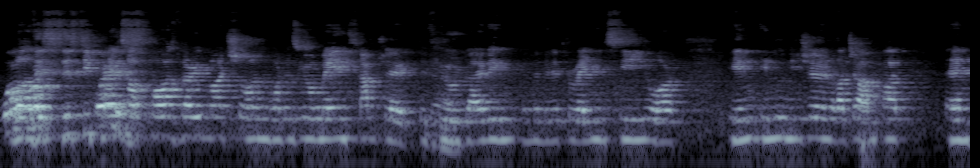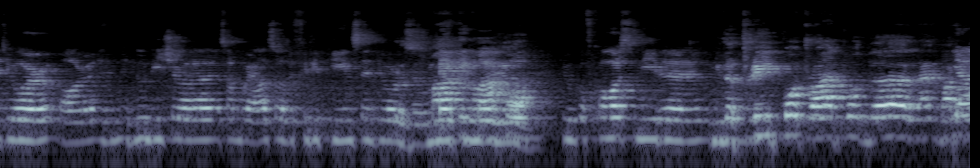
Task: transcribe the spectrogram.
What, well, what- this, this depends, is- of course, very much on what is your main subject. If Yeah. you're diving in the Mediterranean Sea or in Indonesia, in Raja Ampat, and you're or in Indonesia somewhere else or the Philippines, and you're This is making macro, macro, you of course need a the tripod, tripod, and macro Yeah,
